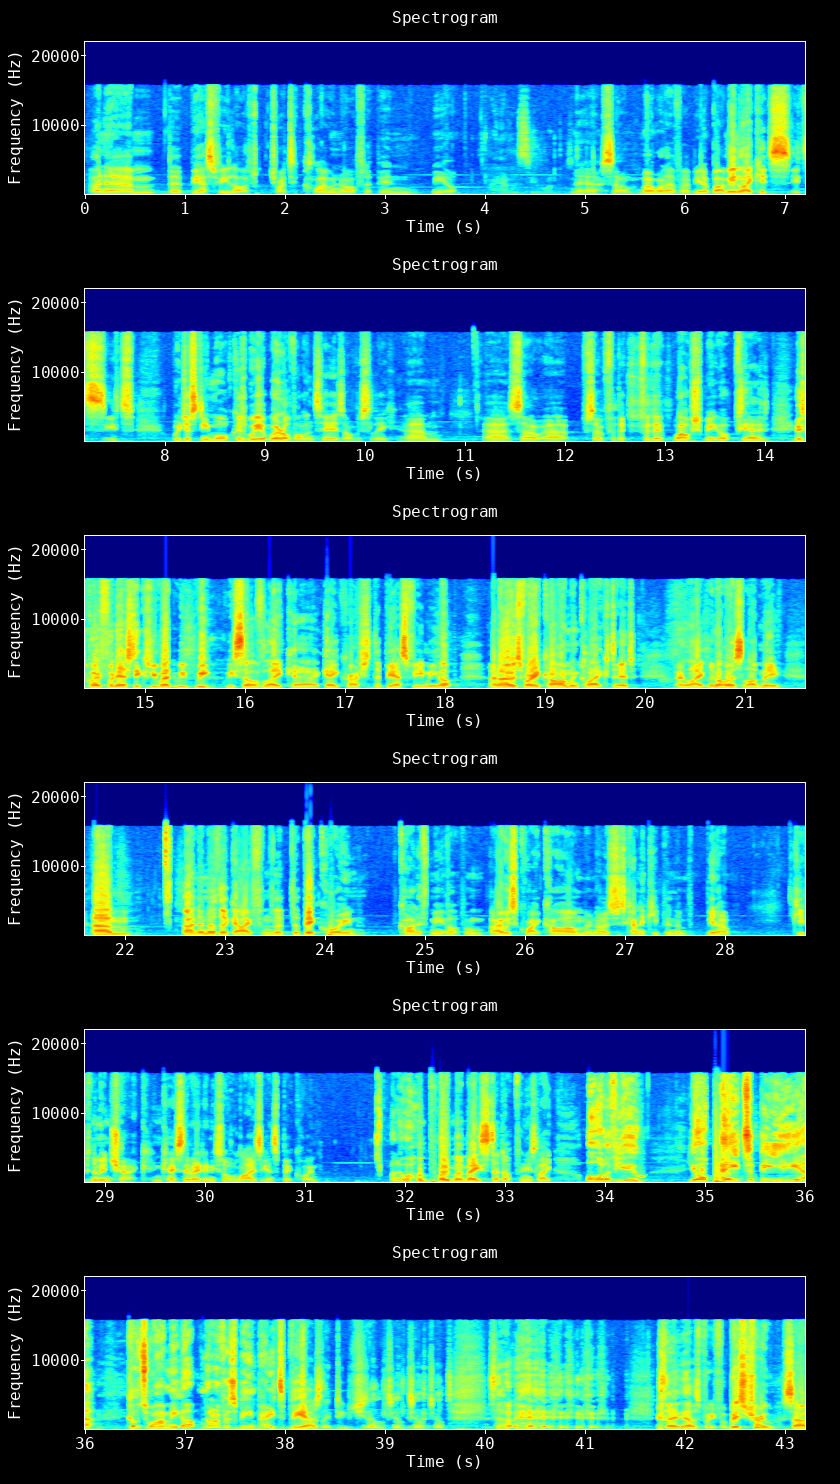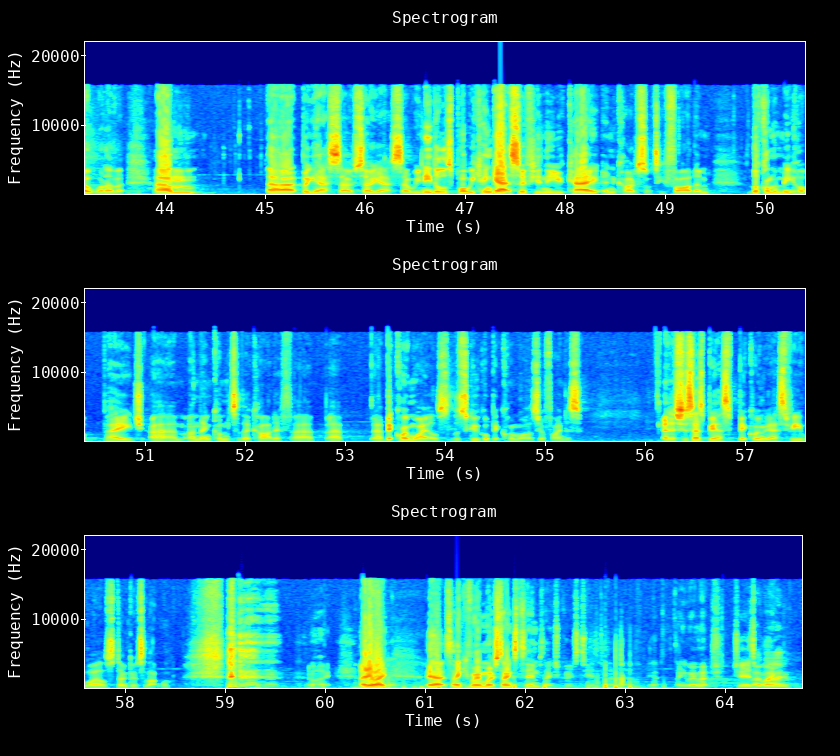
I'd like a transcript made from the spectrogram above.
and um, the BSV lot have tried to clone our flipping meetup. I haven't seen one. Yeah, so well, whatever, you know. But I mean, like, it's it's it's we just need more because we we're all volunteers, obviously. Um, uh, so uh, so for the for the Welsh meetup, yeah, it was quite funny actually because we went we, we, we sort of like uh, gate crashed the BSV meetup, and I was very calm and collected, and like well, not us, like me, um, and another guy from the the Bitcoin Cardiff meetup, and I was quite calm, and I was just kind of keeping them, you know, keeping them in check in case they made any sort of lies against Bitcoin. And at one point, my mate stood up and he's like, "All of you, you're paid to be here. Come to our meetup. None of us are being paid to be here." I was like, "Dude, chill, chill, chill, chill." So, so that was pretty fun, but it's true. So whatever. Um, uh, but yeah, so so yeah, so we need all the support we can get. So if you're in the UK and Cardiff's not too far, then look on the Meetup page um, and then come to the Cardiff uh, uh, uh, Bitcoin Wales. Let's Google Bitcoin Wales, you'll find us. And it just says BS Bitcoin BSV Wales. Don't go to that one. all right. Anyway, yeah. Thank you very much. Thanks Tim. Thanks Christian. Um, yeah. Thank you very much. Cheers. Bye bye.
